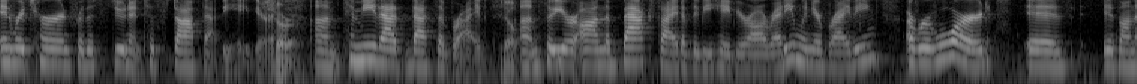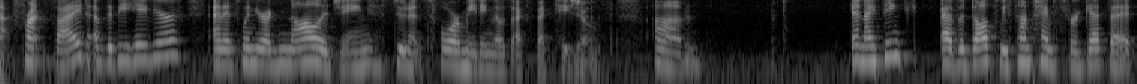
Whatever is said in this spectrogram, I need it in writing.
in return for the student to stop that behavior. Sure. Um, to me, that that's a bribe. Yep. Um, so you're on the backside of the behavior already when you're bribing. A reward is is on that front side of the behavior, and it's when you're acknowledging students for meeting those expectations. Yeah. Um, and I think as adults, we sometimes forget that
